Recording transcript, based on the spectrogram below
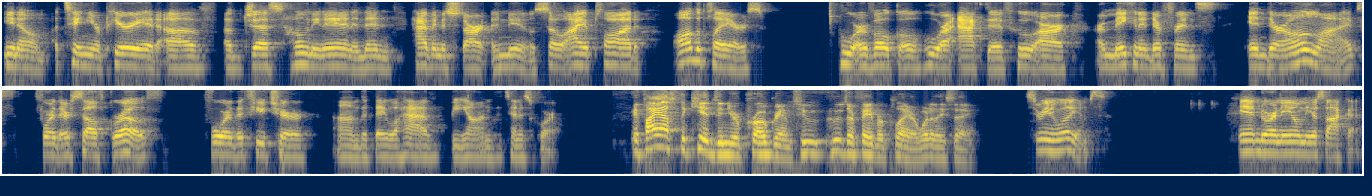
you know a 10 year period of of just honing in and then having to start anew. So i applaud all the players who are vocal who are active who are are making a difference in their own lives for their self growth for the future um, that they will have beyond the tennis court if I ask the kids in your programs who who's their favorite player, what do they say? Serena Williams and or Naomi Osaka.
